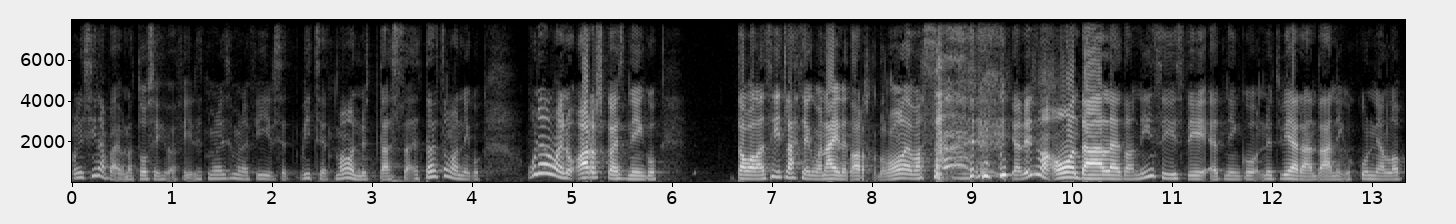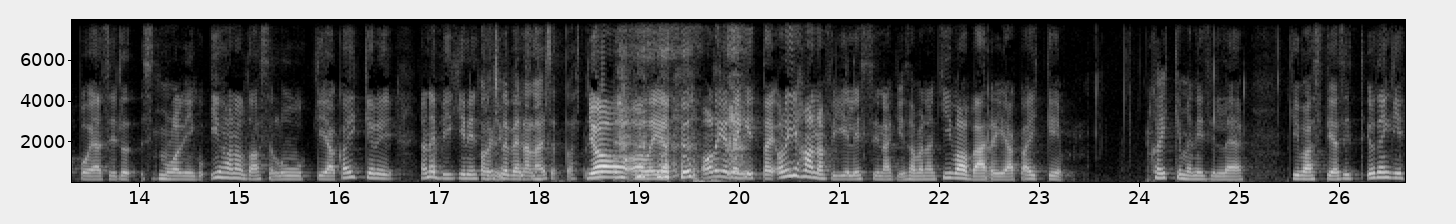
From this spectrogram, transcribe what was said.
oli siinä päivänä tosi hyvä fiilis, että mulla oli semmoinen fiilis, että vitsi, että mä oon nyt tässä. Että tästä mä oon niinku unelmoinut arskoista niinku, tavallaan siitä lähtien, kun mä näin, että Arskot on olemassa. ja nyt mä oon täällä, että on niin siistiä, että niinku, nyt viedään tää niinku kunnian loppuun. Ja sit, sit mulla oli niinku ihana taas se luukki ja kaikki oli, ja ne bikinit. Oliko ne venäläiset taas? Joo, oli. Ja oli jotenkin, tai oli ihana fiilis siinäkin, se kiva väri ja kaikki, kaikki meni silleen kivasti. Ja sitten jotenkin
